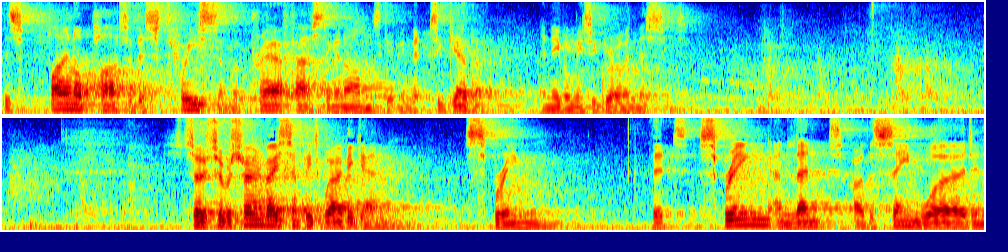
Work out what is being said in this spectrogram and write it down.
this final part of this threesome of prayer, fasting, and almsgiving that together enable me to grow in this season. So, to return very simply to where I began, spring, that spring and Lent are the same word in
